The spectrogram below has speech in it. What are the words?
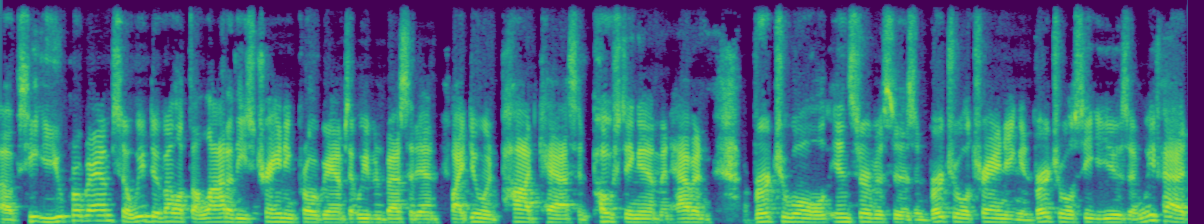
of CEU programs. So we've developed a lot of these training programs that we've invested in by doing podcasts and posting them and having virtual in services and virtual training and virtual CEUs. And we've had,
